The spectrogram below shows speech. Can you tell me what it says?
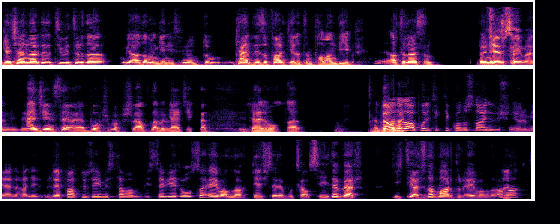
geçenlerde Twitter'da bir adamın gene ismini unuttum. Kendinizi fark yaratın falan deyip hatırlarsın. Öne James Seyman mıydı? Yani James Seyman. Boş boş laflar evet. gerçekten. Yani o ben onda da apolitiklik konusunda aynı düşünüyorum. Yani hani refah düzeyimiz tamam bir seviyede olsa eyvallah. Gençlere bu tavsiyeyi de ver. İhtiyacı da vardır eyvallah ama evet.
